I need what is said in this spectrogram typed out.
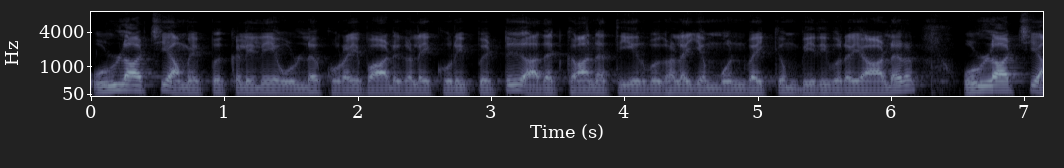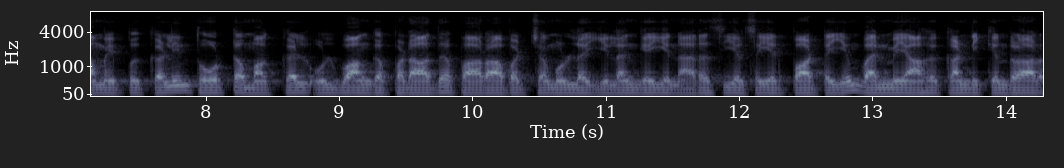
உள்ளாட்சி அமைப்புகளிலே உள்ள குறைபாடுகளை குறிப்பிட்டு அதற்கான தீர்வுகளையும் முன்வைக்கும் விரிவுரையாளர் உள்ளாட்சி அமைப்புகளின் தோட்ட மக்கள் உள்வாங்கப்படாத பாராபட்சமுள்ள இலங்கையின் அரசியல் செயற்பாட்டையும் வன்மையாக கண்டிக்கின்றார்.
